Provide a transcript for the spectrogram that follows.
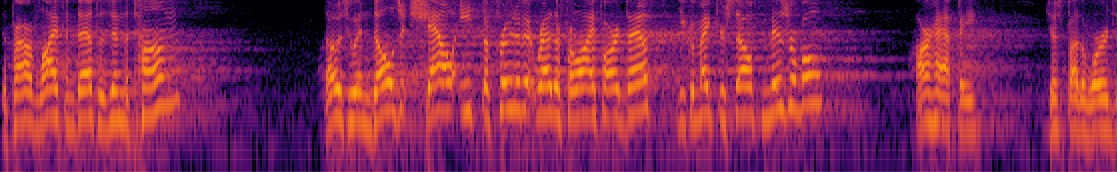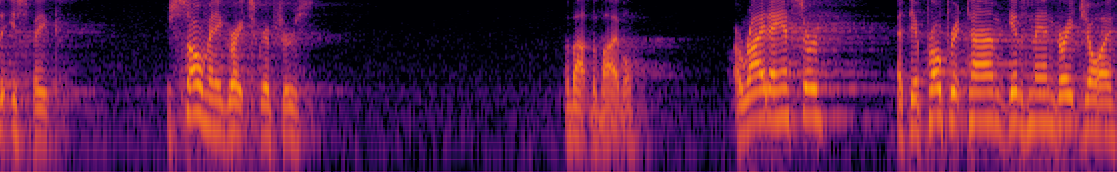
The power of life and death is in the tongue. Those who indulge it shall eat the fruit of it, whether for life or death. You can make yourself miserable or happy just by the words that you speak. There's so many great scriptures about the Bible. A right answer at the appropriate time gives man great joy.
